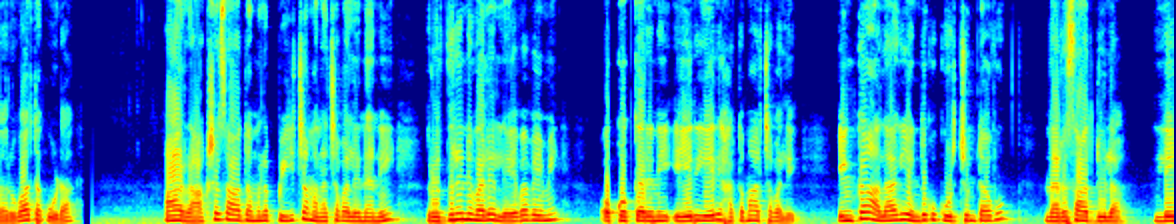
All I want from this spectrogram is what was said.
తరువాత కూడా ఆ రాక్షసాదముల పీచ మనచవలెనని రుద్రుని వలె లేవవేమి? ఒక్కొక్కరిని ఏరి ఏరి హతమార్చవలే. ఇంకా అలాగే ఎందుకు కూర్చుంటావు? నరసార్దులా. లే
